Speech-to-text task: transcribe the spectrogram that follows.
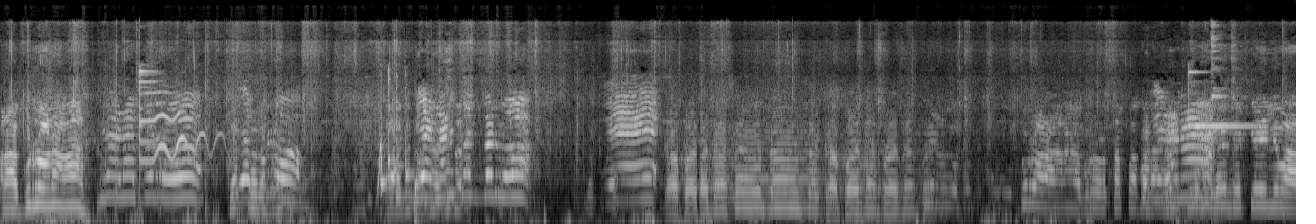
ಅಣ್ಣ ಬಿಡ್ರು ಅಣ್ಣ ಬಿಡ್ರು ಅಣ್ಣ ಬಿಡ್ರು ತಪ್ಪ ಕೇಳಿಲ್ವಾ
